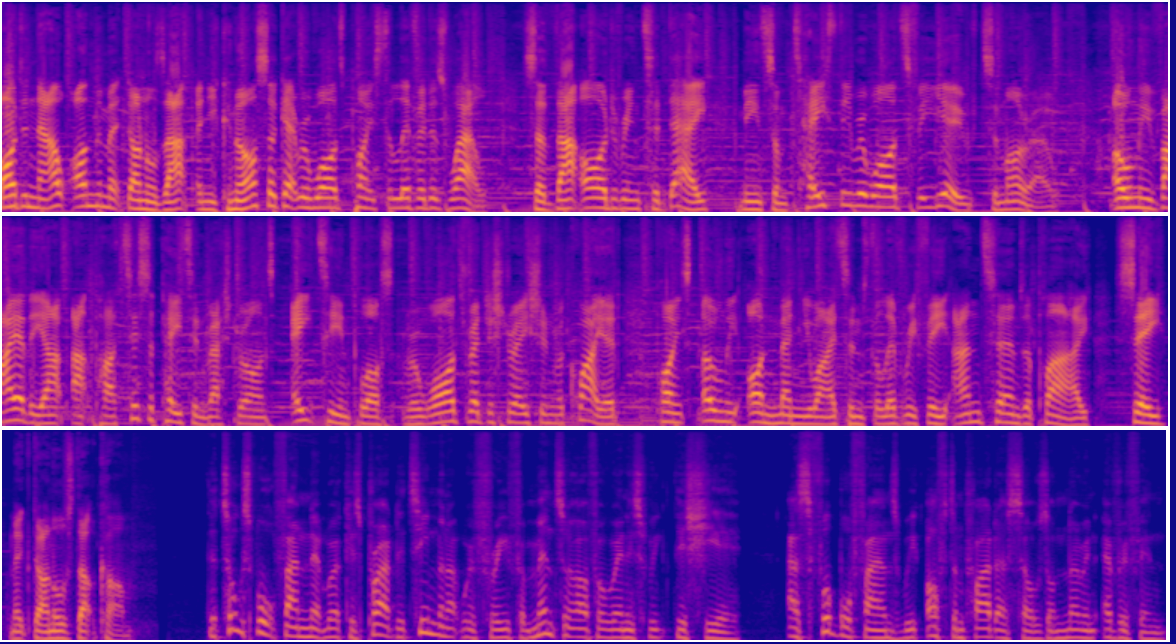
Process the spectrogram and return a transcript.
Order now on the McDonald's app, and you can also get rewards points delivered as well. So that ordering today means some tasty rewards for you tomorrow. Only via the app at participating restaurants, 18 plus, rewards registration required, points only on menu items, delivery fee and terms apply. See McDonald's.com. The Talksport Fan Network is proudly teaming up with Free for Mental Health Awareness Week this year. As football fans, we often pride ourselves on knowing everything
